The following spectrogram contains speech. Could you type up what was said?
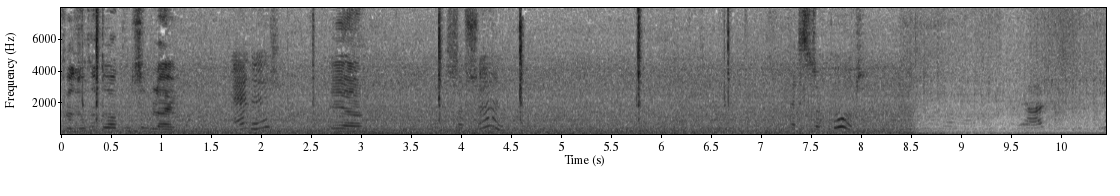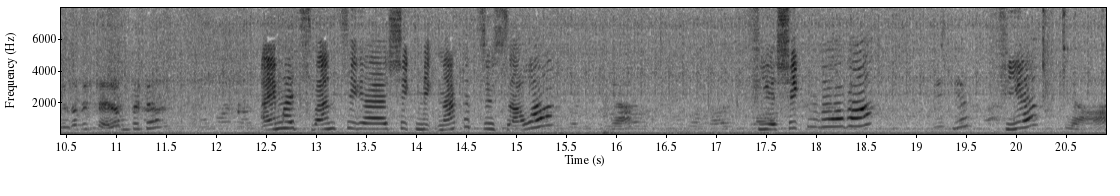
versuche trocken zu bleiben. Ehrlich? Ja. Das ist doch schön. Das ist doch gut. Ihre Bestellung bitte? Einmal 20er Chicken McNuggets süß-sauer. Ja. Vier Chicken Burger. Wie viel? Vier. Ja.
